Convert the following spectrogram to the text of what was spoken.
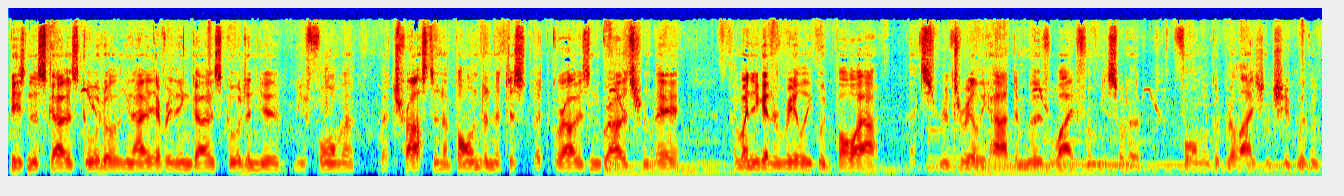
business goes good, or you know everything goes good, and you you form a, a trust and a bond, and it just it grows and grows from there. And when you get a really good buyer, it's it's really hard to move away from. You sort of form a good relationship with them.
